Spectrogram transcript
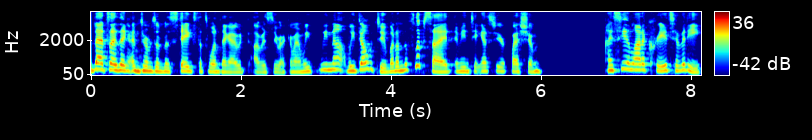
that's, I think, in terms of mistakes, that's one thing I would obviously recommend. We, we not, we don't do. But on the flip side, I mean, to answer your question, I see a lot of creativity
